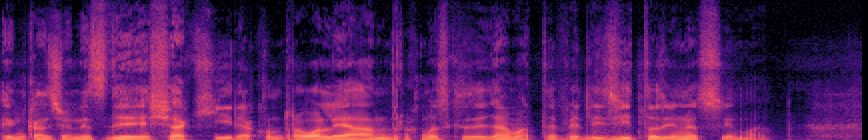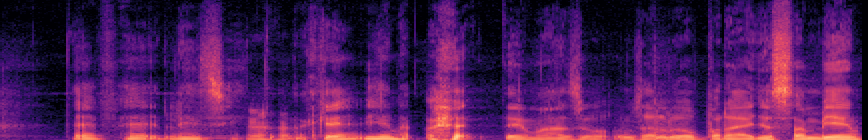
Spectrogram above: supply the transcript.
en canciones de Shakira con Raúl Alejandro, ¿cómo es que se llama? Te felicito si no estoy mal. Te felicito. Qué bien. Temazo. Un saludo para ellos también.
